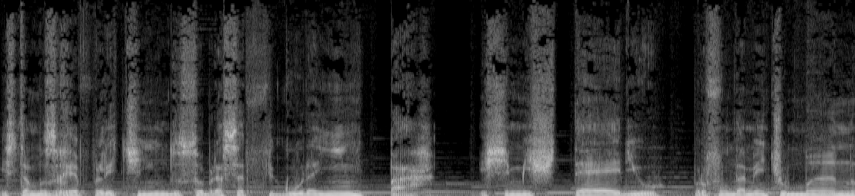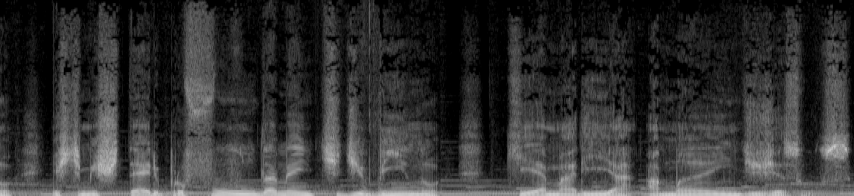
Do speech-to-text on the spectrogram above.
Estamos refletindo sobre essa figura ímpar, este mistério profundamente humano, este mistério profundamente divino que é Maria, a mãe de Jesus.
